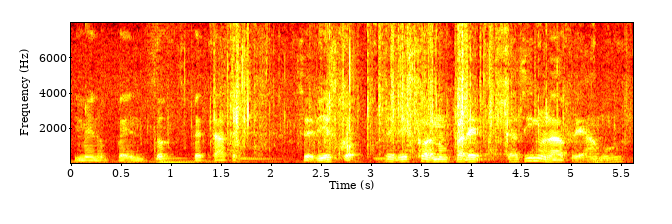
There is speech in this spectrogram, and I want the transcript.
meno penso aspettate se riesco se riesco a non fare casino la apriamo.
